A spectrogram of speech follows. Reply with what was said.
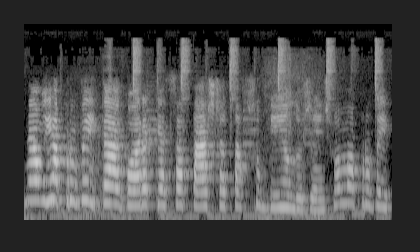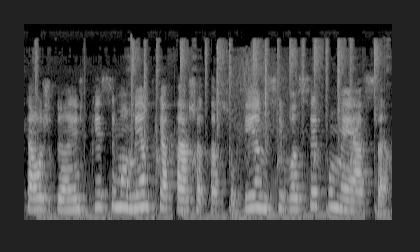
Não, e aproveitar agora que essa taxa está subindo, gente. Vamos aproveitar os ganhos, porque esse momento que a taxa está subindo, se você começa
